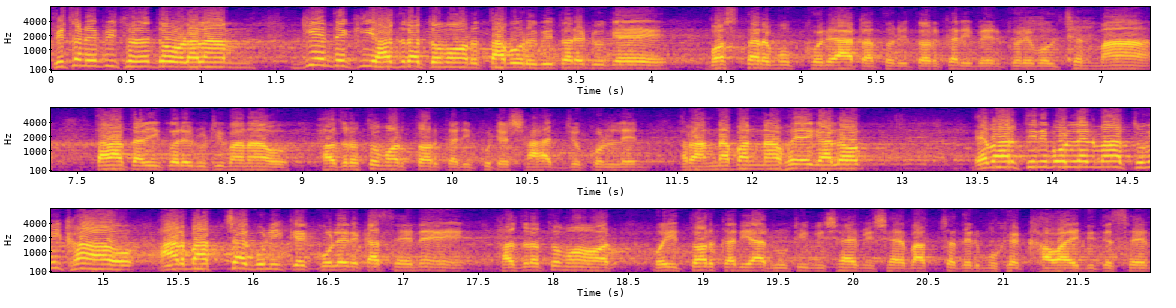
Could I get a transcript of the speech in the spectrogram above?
পিছনে পিছনে দৌড়ালাম। গিয়ে দেখি হাজরা তোমার তাবুর ভিতরে ঢুকে বস্তার মুখ খুলে আটা তরি তরকারি বের করে বলছেন, মা, তাড়াতাড়ি করে রুটি বানাও। হজরত তোমার তরকারি কুটে সাহায্য করলেন। রান্না বান্না হয়ে গেল। এবার তিনি বললেন, মা, তুমি খাও আর বাচ্চাগুলিকে কোলের কাছে এনে। হজরত ওমর ওই তরকারি আর রুটি মিশায় মিশায় বাচ্চাদের মুখে খাওয়াই দিতেছেন।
